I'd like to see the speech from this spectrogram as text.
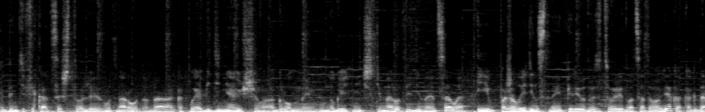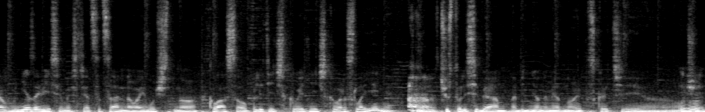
идентификации, что ли, вот народа, да, как бы объединяющего огромный многоэтнический народ единое целое. И, пожалуй, единственный период в истории 20 века, когда вне зависимости от социального, имущественного, классового, политического, этнического расслоения чувствовали себя объединенными одной, так сказать, и, э, очень... Угу.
